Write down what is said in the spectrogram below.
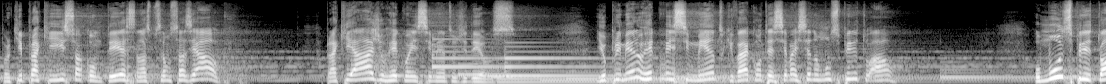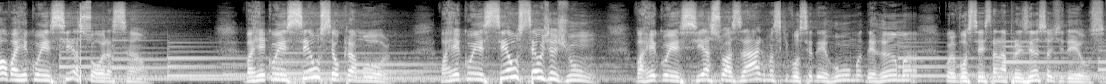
Porque para que isso aconteça, nós precisamos fazer algo, para que haja o reconhecimento de Deus. E o primeiro reconhecimento que vai acontecer vai ser no mundo espiritual. O mundo espiritual vai reconhecer a sua oração, vai reconhecer o seu clamor, vai reconhecer o seu jejum, vai reconhecer as suas lágrimas que você derrama, derrama quando você está na presença de Deus.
